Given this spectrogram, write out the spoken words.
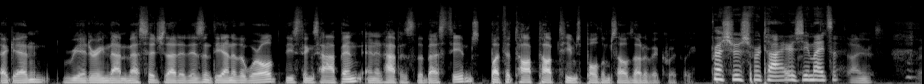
again, reiterating that message that it isn't the end of the world. These things happen and it happens to the best teams, but the top, top teams pull themselves out of it quickly. Pressures for tires, you might say. Tires.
